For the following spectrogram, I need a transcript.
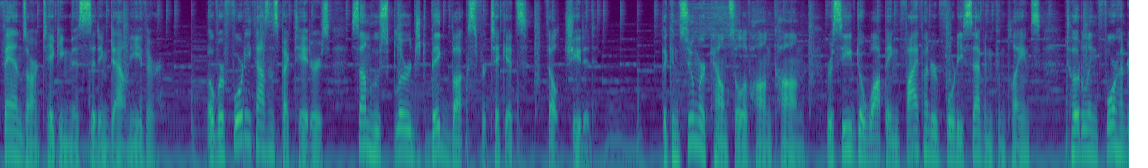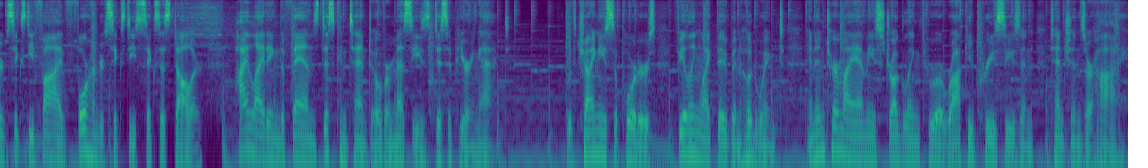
Fans aren't taking this sitting down either. Over 40,000 spectators, some who splurged big bucks for tickets, felt cheated. The Consumer Council of Hong Kong received a whopping 547 complaints, totaling 465 466 dollar, highlighting the fans' discontent over Messi's disappearing act. With Chinese supporters feeling like they've been hoodwinked and Inter Miami struggling through a rocky preseason, tensions are high.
